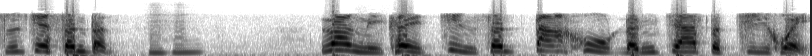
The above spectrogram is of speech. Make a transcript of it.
直接升等，嗯哼，让你可以晋升大户人家的机会。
